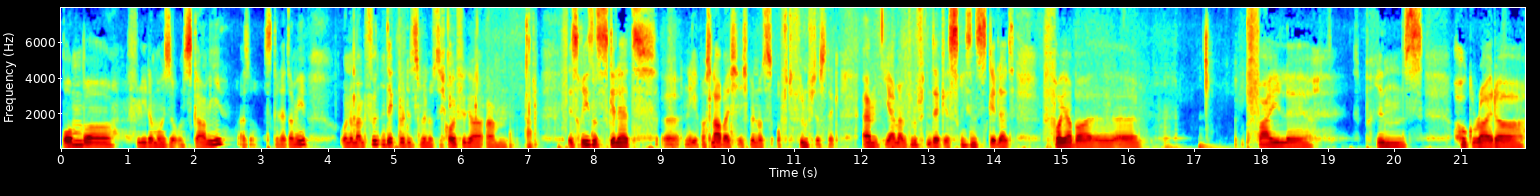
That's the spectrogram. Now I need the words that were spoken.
Bomber, Fledermäuse und Skami, also Skelettarmee. Und in meinem fünften Deck benutze ich häufiger ähm, ist Riesenskelett. Äh, nee, was laber ich? Ich benutze oft fünftes Deck. Ähm, ja, in meinem fünften Deck ist Riesenskelett, Feuerball, äh, Pfeile, Prinz, Hog Rider,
